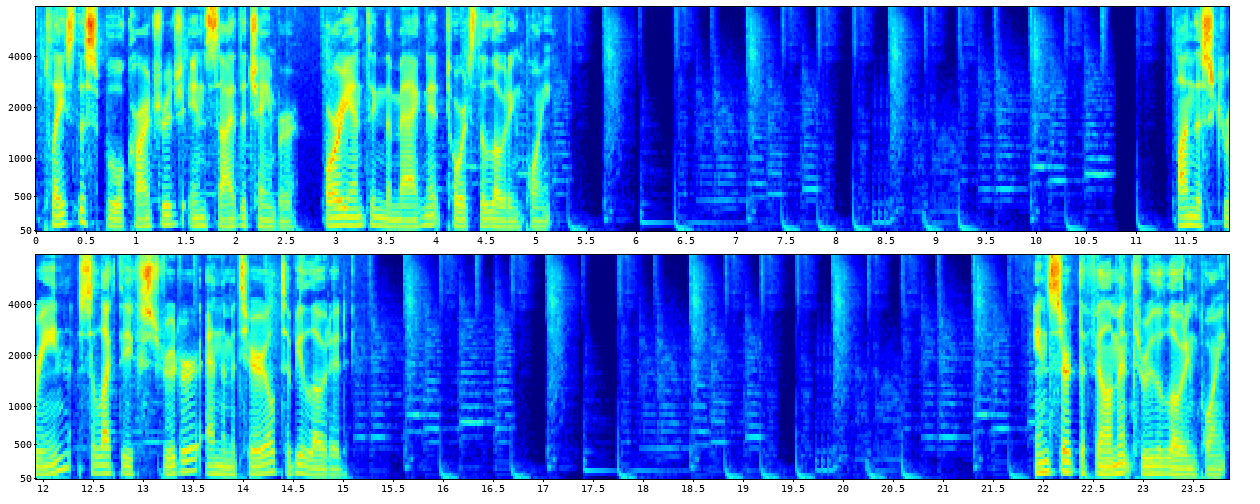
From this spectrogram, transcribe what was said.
Place the spool cartridge inside the chamber, orienting the magnet towards the loading point. On the screen, select the extruder and the material to be loaded. Insert the filament through the loading point.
